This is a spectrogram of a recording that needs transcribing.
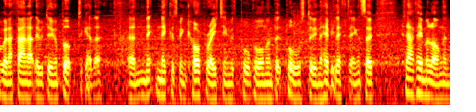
when I found out they were doing a book together. And Nick, Nick has been cooperating with Paul Gorman, but Paul's doing the heavy lifting, and so to have him along and,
